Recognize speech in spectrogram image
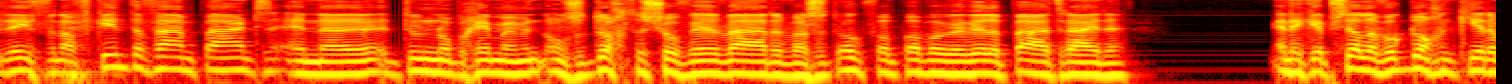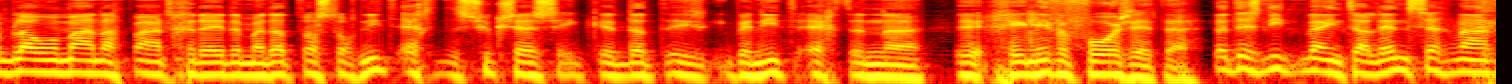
reed, vanaf kind af aan paard. En uh, toen op een gegeven moment onze dochters zover waren, was het ook van papa, we willen paardrijden. En ik heb zelf ook nog een keer een blauwe maandag paard gereden, maar dat was toch niet echt een succes. Ik, dat is, ik ben niet echt een... Ging liever voorzitten. Dat is niet mijn talent, zeg maar.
